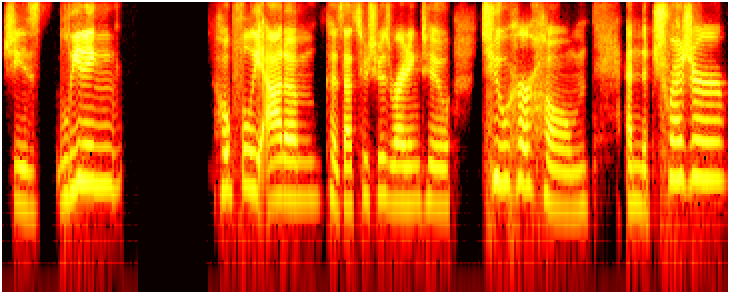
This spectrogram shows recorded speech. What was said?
She's leading, hopefully, Adam, because that's who she was writing to, to her home. And the treasure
